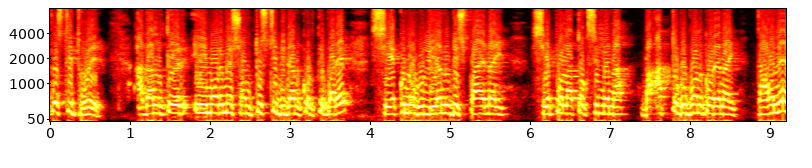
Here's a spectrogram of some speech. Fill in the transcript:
উপস্থিত হয়ে আদালতের এই মর্মে সন্তুষ্টি বিধান করতে পারে, সে কোনো হুলিয়া নোটিশ পায় নাই, সে পলাতক ছিল না বা আত্মগোপন করে নাই, তাহলে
